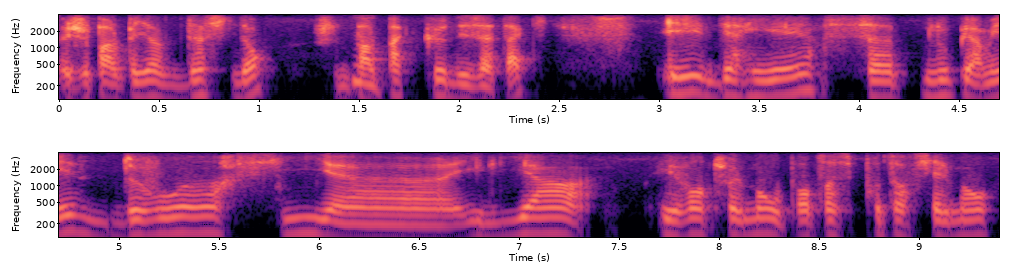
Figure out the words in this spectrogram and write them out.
Je ne parle pas d'incidents, je ne parle pas que des attaques. Et derrière, ça nous permet de voir si il y a éventuellement ou potentiellement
